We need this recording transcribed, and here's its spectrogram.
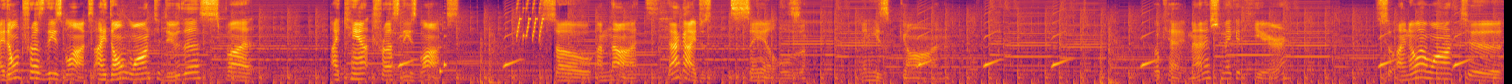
I don't trust these blocks. I don't want to do this, but I can't trust these blocks. So, I'm not. That guy just sails, and he's gone. Okay, managed to make it here. So I know I want to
